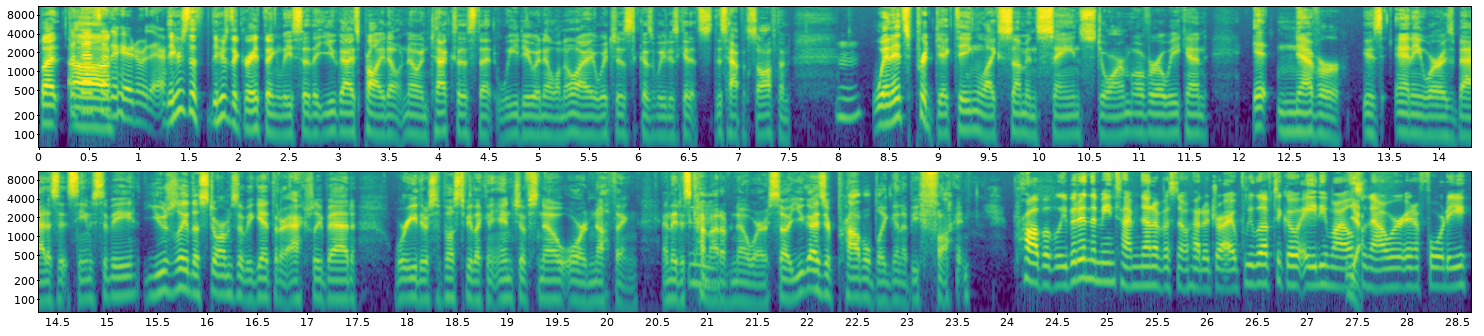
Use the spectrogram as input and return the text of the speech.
But, But that's uh, neither here nor there. Here's the here's the great thing, Lisa, that you guys probably don't know in Texas that we do in Illinois, which is because we just get it. This happens so often. Mm-hmm. When it's predicting like some insane storm over a weekend, it never is anywhere as bad as it seems to be. Usually, the storms that we get that are actually bad were either supposed to be like an inch of snow or nothing, and they just Mm. come out of nowhere. So you guys are probably gonna be fine. Probably, but in the meantime, none of us know how to drive. We love to go 80 miles Yeah. an hour in a 40,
